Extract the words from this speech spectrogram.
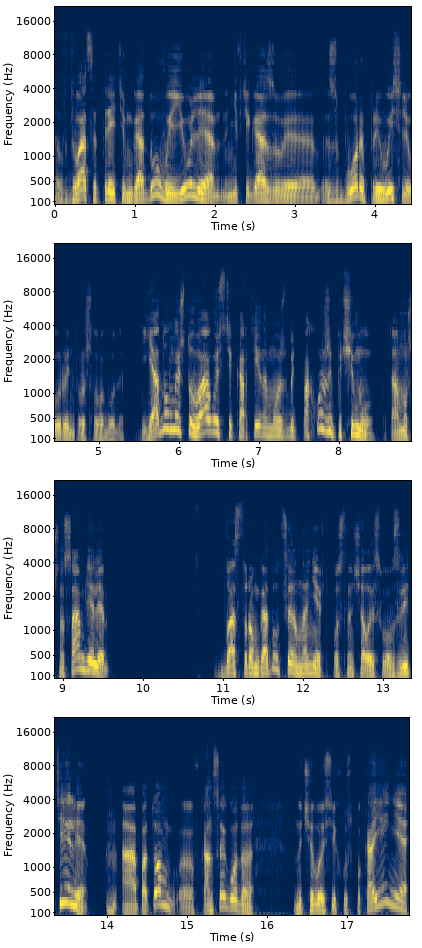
в 2023 году, в июле, нефтегазовые сборы превысили уровень прошлого года. Я думаю, что в августе картина может быть похожей. Почему? Потому что, на самом деле, в 2022 году цены на нефть после начала СВО взлетели, а потом э, в конце года началось их успокоение,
